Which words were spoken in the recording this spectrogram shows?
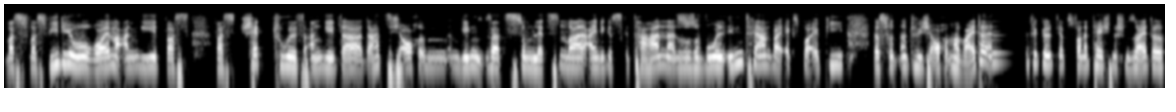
was, was Videoräume angeht, was, was Chat-Tools angeht. Da, da hat sich auch im, im Gegensatz zum letzten Mal einiges getan. Also sowohl intern bei Expo IP, das wird natürlich auch immer weiterentwickelt entwickelt, jetzt von der technischen Seite.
